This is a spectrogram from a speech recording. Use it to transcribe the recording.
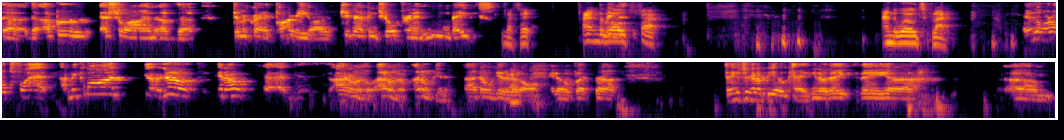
the the upper echelon of the Democratic Party are kidnapping children and eating babies. That's it. And the I mean, world's flat. and the world's flat. And the world's flat. I mean, come on. You know, you know, uh, I don't know. I don't know. I don't get it. I don't get it at all. You know, but uh, things are going to be okay. You know, they they uh, um,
